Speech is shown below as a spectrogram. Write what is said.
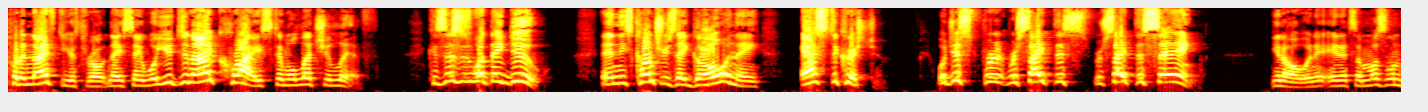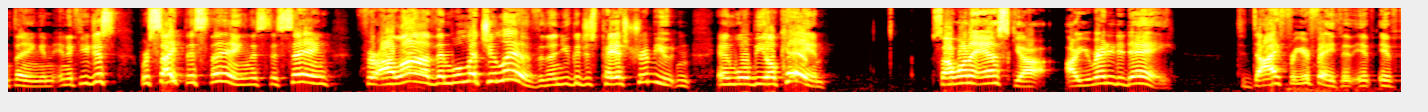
put a knife to your throat and they say, well, you deny Christ and we'll let you live. Because this is what they do. In these countries, they go and they ask the Christian, well, just re- recite this, recite this saying. You know, and, and it's a Muslim thing. And, and if you just recite this thing, this, this saying for Allah, then we'll let you live. And then you could just pay us tribute and, and we'll be okay. And so I want to ask you, are you ready today to die for your faith? If, if,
